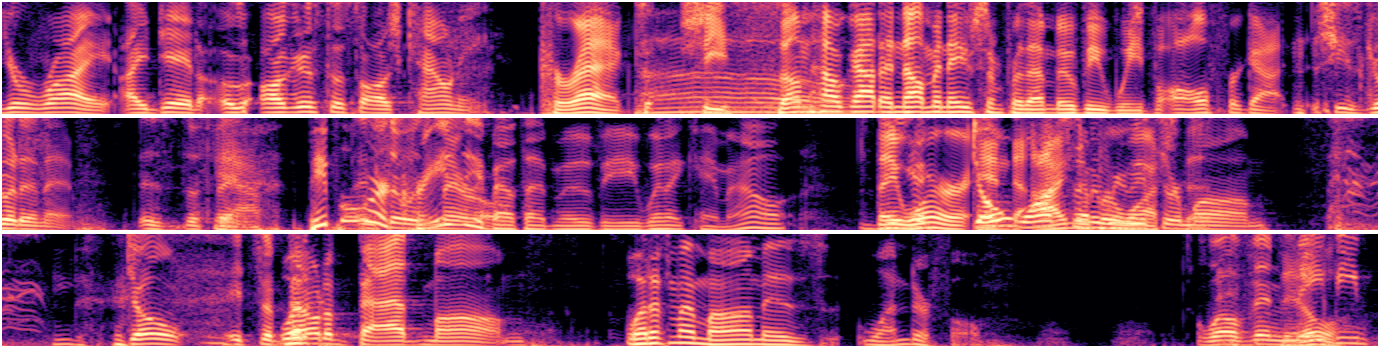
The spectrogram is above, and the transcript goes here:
you're right. I did. Au- August Osage County. Correct. She Oh. somehow got a oh. nomination for that movie. We've all forgotten. She's good in it. Is the thing. Yeah. People And were so crazy about that movie when it came out. They Yeah, were. Don't and watch I the never movie with your it. mom. don't. It's What- about a bad mom. What if my mom is wonderful? Well, then Still. maybe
